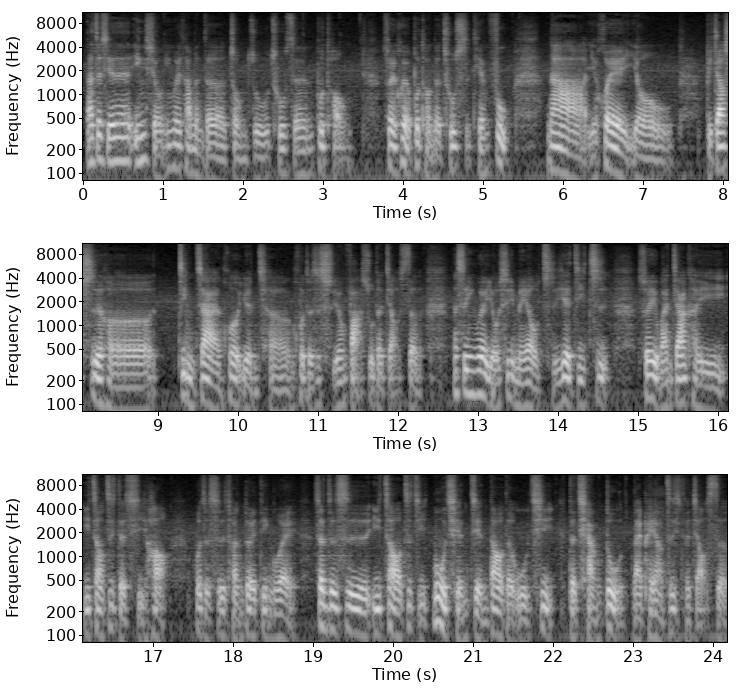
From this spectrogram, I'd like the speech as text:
那这些英雄因为他们的种族出身不同，所以会有不同的初始天赋，那也会有比较适合近战或远程或者是使用法术的角色。但是因为游戏没有职业机制，所以玩家可以依照自己的喜好。或者是团队定位，甚至是依照自己目前捡到的武器的强度来培养自己的角色，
